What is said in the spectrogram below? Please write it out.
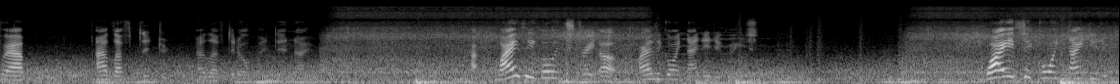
crap! I left it. I left it open, didn't I? Why is he going straight up? Why is he going 90 degrees? Why is it going 90 degrees?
